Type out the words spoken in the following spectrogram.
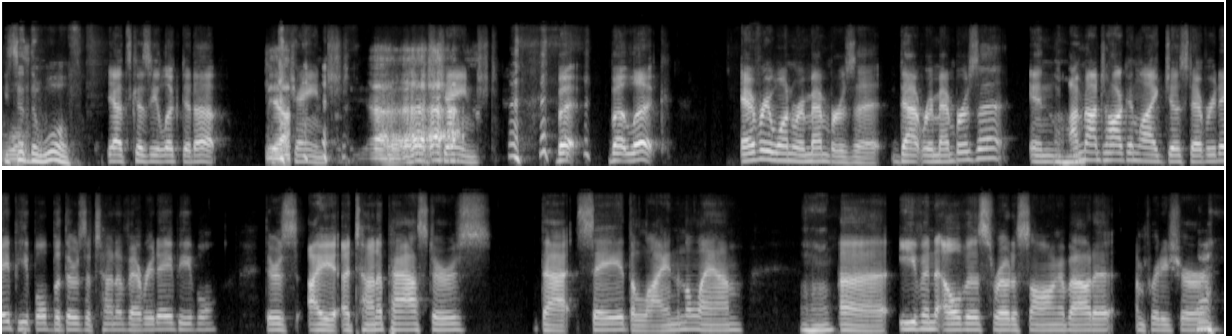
He said the wolf. Yeah, it's because he looked it up. yeah. It's changed. yeah. It's changed. but but look, everyone remembers it. That remembers it. And Uh-huh. I'm not talking like just everyday people, but there's a ton of everyday people. There's I a ton of pastors that say the lion and the lamb. Uh huh. Uh even Elvis wrote a song about it, I'm pretty sure.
